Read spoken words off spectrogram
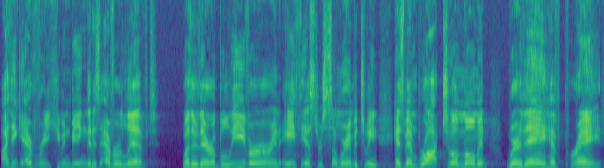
I think every human being that has ever lived whether they're a believer or an atheist or somewhere in between, has been brought to a moment where they have prayed.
